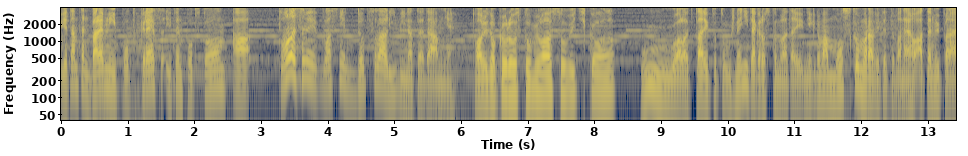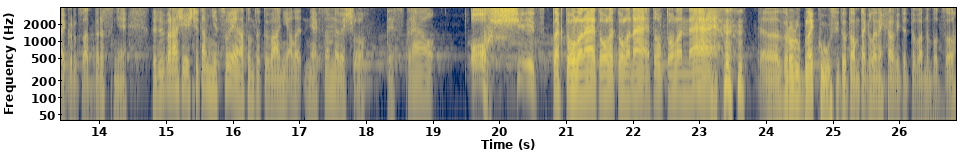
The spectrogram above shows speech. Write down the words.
je tam ten barevný podkres i ten podtón a tohle se mi vlastně docela líbí na té dámě. Tady taky rostomilá sovička. Uh, ale tady toto už není tak rostomilé, tady někdo má moskomora vytetovaného a ten vypadá jako docela drsně. Tady to vypadá, že ještě tam něco je na tom tetování, ale nějak se tam nevešlo. Testrál, Oh shit! Tak tohle ne, tohle, tohle ne, to, tohle ne. Eh, z rodu Blacků si to tam takhle nechal vytetovat, nebo co?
